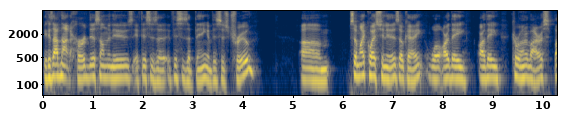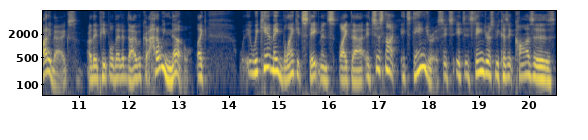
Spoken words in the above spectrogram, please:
because I've not heard this on the news. If this is a if this is a thing, if this is true, um, so my question is, okay, well, are they are they coronavirus body bags? Are they people that have died with? How do we know? Like, we can't make blanket statements like that. It's just not. It's dangerous. It's it's it's dangerous because it causes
